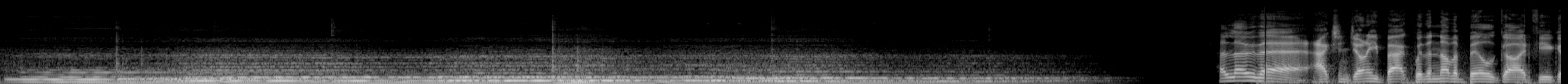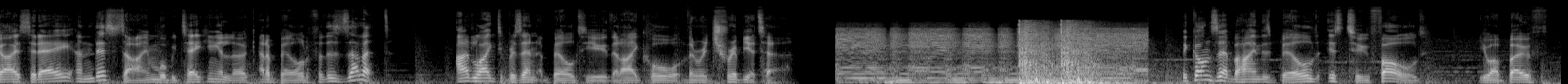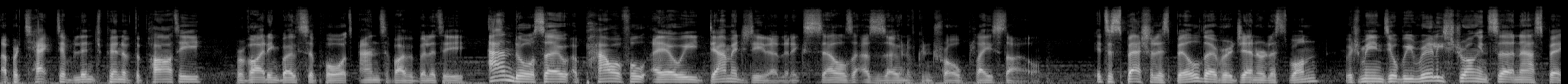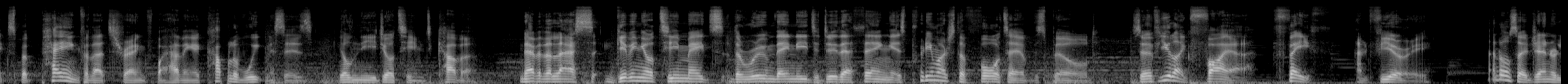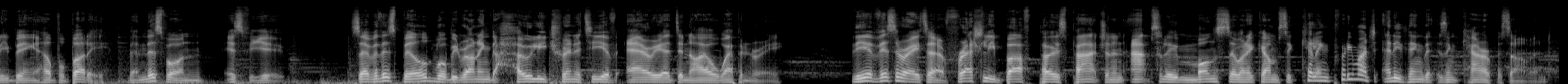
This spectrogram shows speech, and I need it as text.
Hello there, Action Johnny back with another build guide for you guys today, and this time we'll be taking a look at a build for the Zealot. I'd like to present a build to you that I call the Retributor. The concept behind this build is twofold. You are both a protective linchpin of the party, providing both support and survivability, and also a powerful AoE damage dealer that excels at a zone of control playstyle. It's a specialist build over a generalist one, which means you'll be really strong in certain aspects, but paying for that strength by having a couple of weaknesses you'll need your team to cover. Nevertheless, giving your teammates the room they need to do their thing is pretty much the forte of this build. So if you like fire, faith, and fury, and also generally being a helpful buddy, then this one is for you. So for this build, we'll be running the holy trinity of area denial weaponry. The Eviscerator, freshly buffed post-patch and an absolute monster when it comes to killing pretty much anything that isn't Carapace armored.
